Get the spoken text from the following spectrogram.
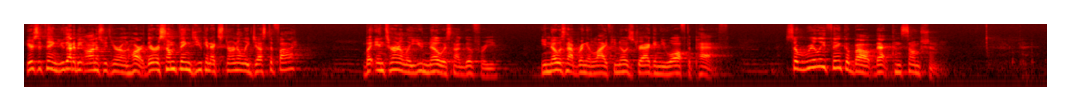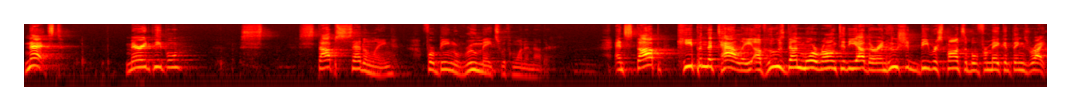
Here's the thing you got to be honest with your own heart. There are some things you can externally justify, but internally you know it's not good for you. You know it's not bringing life. You know it's dragging you off the path. So really think about that consumption. Next, married people, st- stop settling for being roommates with one another and stop keeping the tally of who's done more wrong to the other and who should be responsible for making things right.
